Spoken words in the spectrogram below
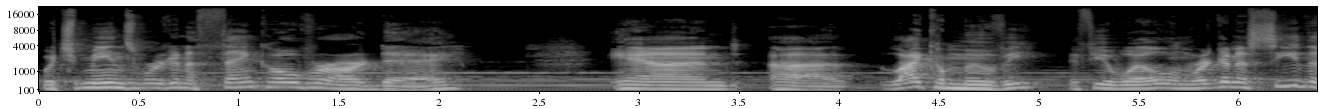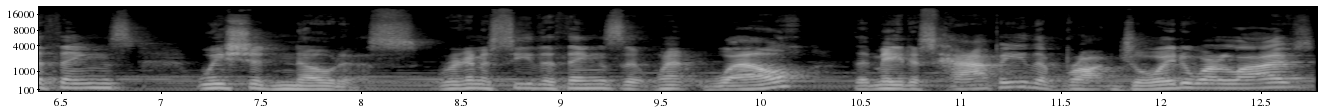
which means we're gonna think over our day and uh, like a movie, if you will, and we're gonna see the things we should notice. We're gonna see the things that went well, that made us happy, that brought joy to our lives,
